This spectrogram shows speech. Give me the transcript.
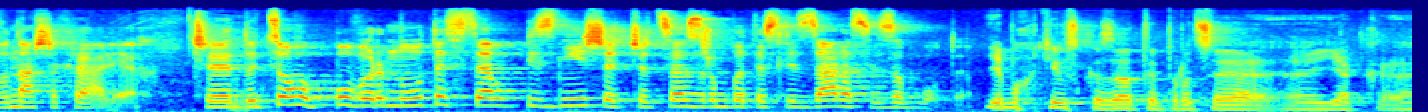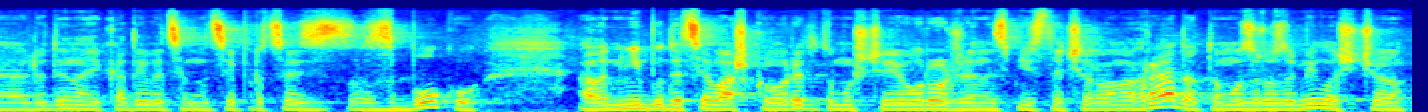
в наших реаліях? Чи до цього повернутися пізніше, чи це зробити слід зараз і забути? Я би хотів сказати про це як людина, яка дивиться на цей процес з боку, але мені буде це важко говорити, тому що я уродженець міста Червонограда, тому зрозуміло, що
